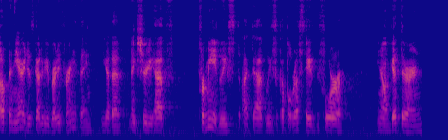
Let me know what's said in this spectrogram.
up in the air. You just got to be ready for anything. You got to make sure you have, for me at least, I like to have at least a couple rest days before, you know, I get there and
